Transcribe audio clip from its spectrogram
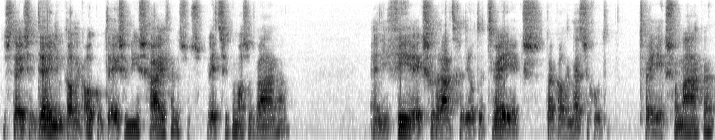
Dus deze deling kan ik ook op deze manier schrijven. Dus dan splits ik hem als het ware. En die 4x kwadraat gedeeld door 2x, daar kan ik net zo goed 2x van maken.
